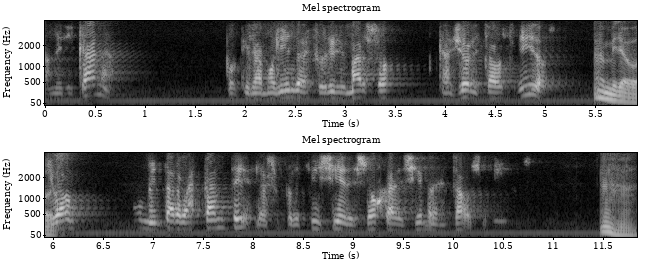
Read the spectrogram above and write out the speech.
americana, porque la molienda de febrero y marzo cayó en Estados Unidos, Ah, mira y va a aumentar bastante la superficie de soja de siembra en Estados Unidos. Ajá.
